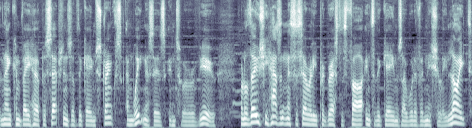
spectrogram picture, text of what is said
and then convey her perceptions of the game's strengths and weaknesses into a review and although she hasn't necessarily progressed as far into the game as I would have initially liked,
